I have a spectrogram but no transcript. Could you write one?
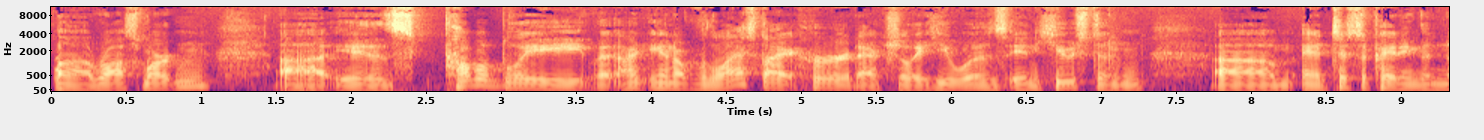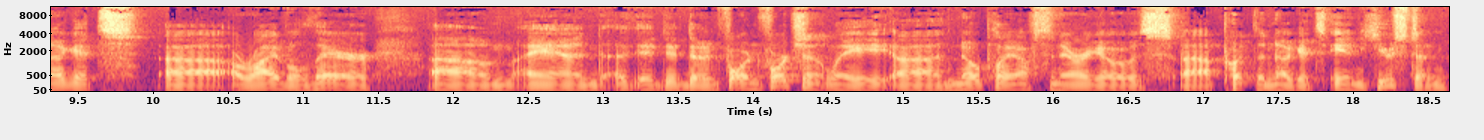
Uh, Ross Martin uh, is probably, I, you know, the last I heard, actually, he was in Houston um, anticipating the Nuggets' arrival there. Um, and it, it, unfortunately, uh, no playoff scenarios uh, put the Nuggets in Houston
